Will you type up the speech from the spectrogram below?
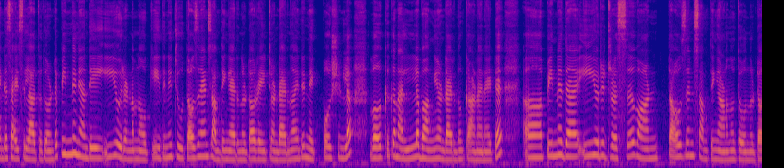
എന്റെ സൈസ് ഇല്ലാത്തതുകൊണ്ട്. പിന്നെ ഞാൻ ദേ ഈ ഒരെണ്ണം നോക്കി. ഇതിന് ടു തൗസൻഡ് ആൻഡ് സംതിങ് ആയിരുന്നു കേട്ടോ റേറ്റ് ഉണ്ടായിരുന്നു അതിന്റെ നെക്ക് പോർഷനിൽ വർക്കൊക്കെ നല്ല ഭംഗിയുണ്ടായിരുന്നു കാണാനായിട്ട്. പിന്നെ ഇതാ ഈ ഒരു ഡ്രസ്സ് വൺ തൗസൻഡ് സംതിങ് ആണെന്ന് തോന്നുന്നു കേട്ടോ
